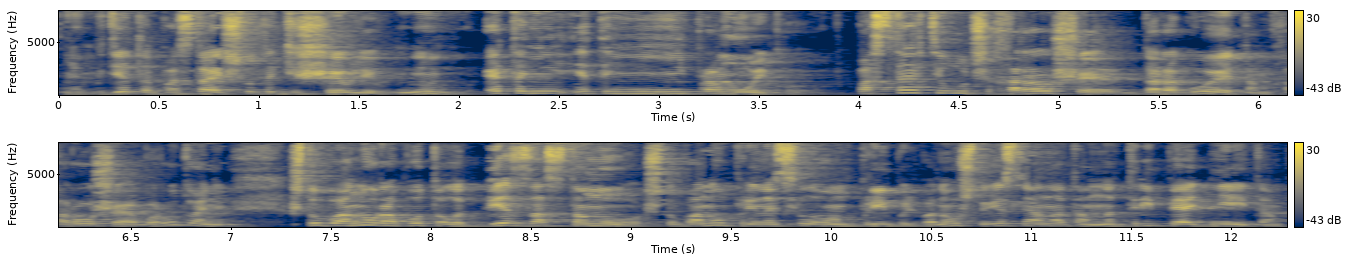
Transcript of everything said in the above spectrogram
Где-то поставить что-то дешевле. Ну, это не, это не, не про мойку. Поставьте лучше хорошее, дорогое, там, хорошее оборудование, чтобы оно работало без остановок, чтобы оно приносило вам прибыль. Потому что если она там на 3-5 дней там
